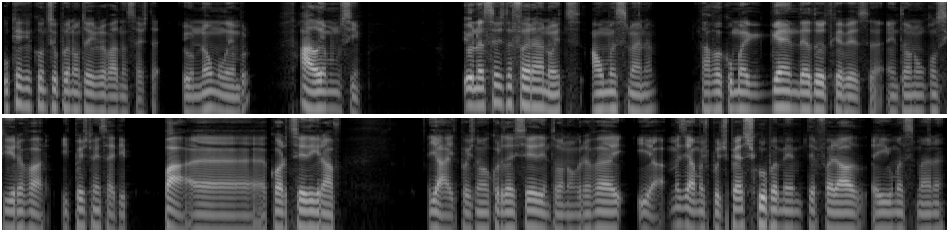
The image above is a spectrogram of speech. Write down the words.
o que é que aconteceu para não ter gravado na sexta? Eu não me lembro. Ah, lembro-me sim. Eu na sexta-feira à noite, há uma semana, estava com uma grande dor de cabeça, então não consegui gravar. E depois pensei, tipo, pá, uh, acordo cedo e gravo. Yeah, e depois não acordei cedo, então não gravei. Yeah. Mas, yeah, mas putos, peço desculpa mesmo ter falhado aí uma semana,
